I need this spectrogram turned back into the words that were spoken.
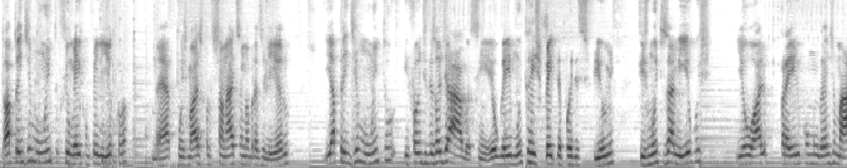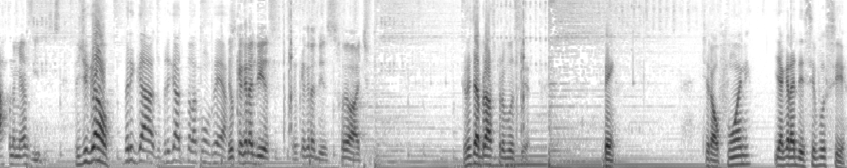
Eu aprendi muito, filmei com película, né, com os maiores profissionais do cinema brasileiro e aprendi muito e foi um divisor de água, assim. Eu ganhei muito respeito depois desse filme, fiz muitos amigos e eu olho para ele como um grande marco na minha vida. Vidigal, obrigado, obrigado pela conversa. Eu que agradeço, eu que agradeço, foi ótimo. Grande abraço para você. Bem, tirar o fone e agradecer você.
